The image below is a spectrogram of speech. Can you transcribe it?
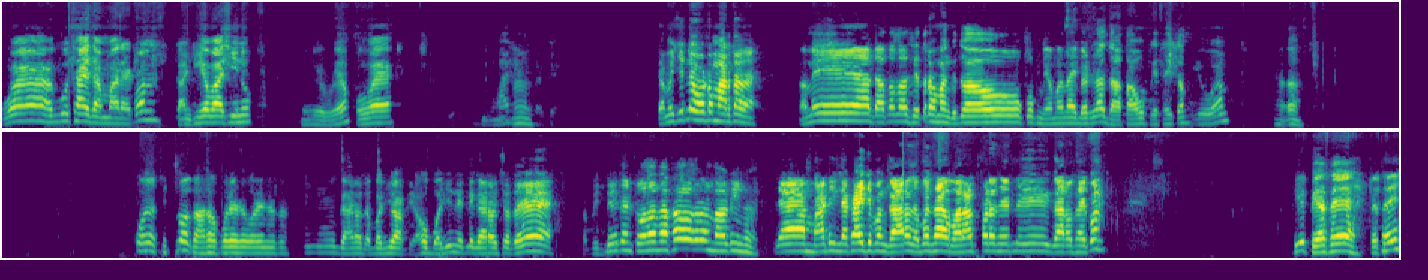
ઓય હગું થાય તમારે કોણ? કાંઠિયાવાસીનું. એવું એમ? ઓય તમે કેટલા ઓટો મારતા હતા? અમે આ દાતાના ક્ષેત્રમાં કીધું આવો કોઈક મહેમાન આવી બેઠા દાતાઓ થઈ કમ એવું એમ? હા. ઓય કેટલો ગારો પડે છે ઓય તો? ગારો આપ્યો આવું બજીને એટલે ગારો છો તે બે ત્રણ ટોલા નાખાવો કરે ને એટલે માટી નખાય છે પણ ગારો જબર થાય વરાત પડે છે એટલે ગારો થાય કોણ? એ પેસે પે થઈ?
